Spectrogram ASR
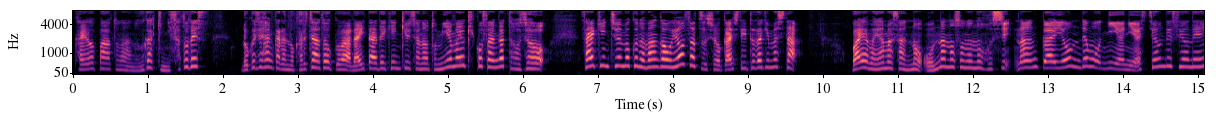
火曜パートナーの宇垣美里です。6時半からのカルチャートークは、ライターで研究者の富山由紀子さんが登場。最近注目の漫画を4冊紹介していただきました。和山山さんの女の園の星、何回読んでもニヤニヤしちゃうんですよね。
